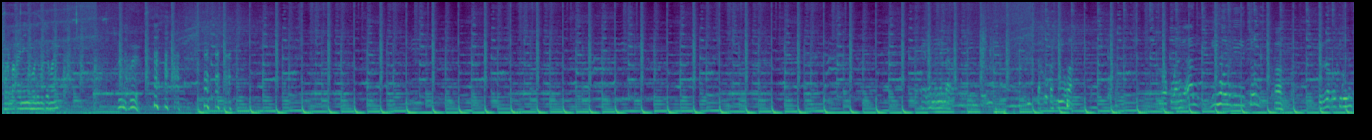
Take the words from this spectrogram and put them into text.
Masarap ba kainin yung huli mo, Sir Man? Siyempre. Tako kasi yung ha. Nakuha na gaan. Gihaw lagi yung litsong. Oh, Pero na ko tinilang.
